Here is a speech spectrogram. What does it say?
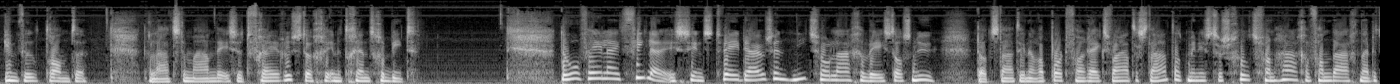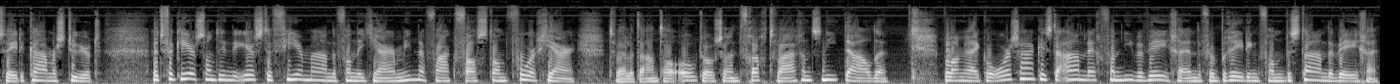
infiltranten. De laatste maanden is het vrij rustig in het grensgebied. De hoeveelheid file is sinds 2000 niet zo laag geweest als nu. Dat staat in een rapport van Rijkswaterstaat dat minister Schultz van Hagen vandaag naar de Tweede Kamer stuurt. Het verkeer stond in de eerste vier maanden van dit jaar minder vaak vast dan vorig jaar, terwijl het aantal auto's en vrachtwagens niet daalde. Belangrijke oorzaak is de aanleg van nieuwe wegen en de verbreding van bestaande wegen.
